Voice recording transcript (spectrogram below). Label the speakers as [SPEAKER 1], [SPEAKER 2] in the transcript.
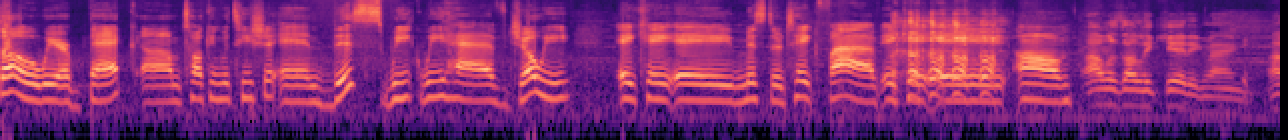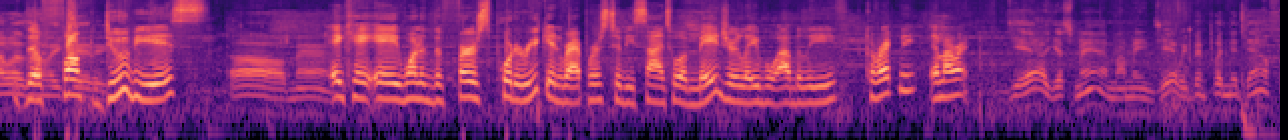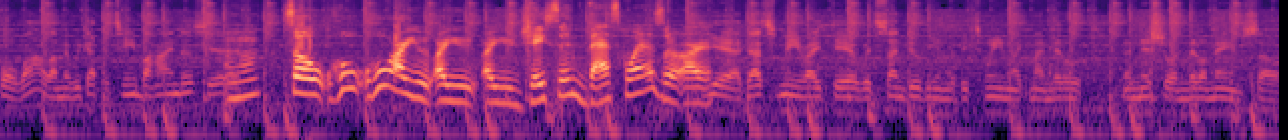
[SPEAKER 1] So we're back um, talking with Tessia, and this week we have Joey, aka Mr. Take Five, aka um,
[SPEAKER 2] I was only kidding, man. I was
[SPEAKER 1] the Funk
[SPEAKER 2] kidding.
[SPEAKER 1] Dubious,
[SPEAKER 2] Oh man.
[SPEAKER 1] aka one of the first Puerto Rican rappers to be signed to a major label, I believe. Correct me? Am I right?
[SPEAKER 2] Yeah, yes, ma'am. I mean, yeah, we've been putting it down for a while. I mean, we got the team behind us. Yeah.
[SPEAKER 1] Mm-hmm. So who who are you? Are you are you Jason Vasquez or are
[SPEAKER 2] Yeah, that's me right there with Son Doobie in the between, like my middle initial and middle name. So,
